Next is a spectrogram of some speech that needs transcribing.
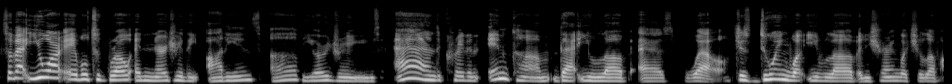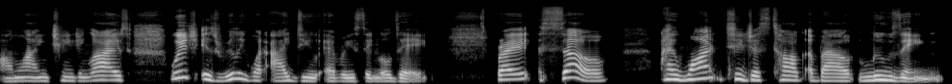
so that you are able to grow and nurture the audience of your dreams and create an income that you love as well. Just doing what you love and sharing what you love online, changing lives, which is really what I do every single day. Right? So, I want to just talk about losing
